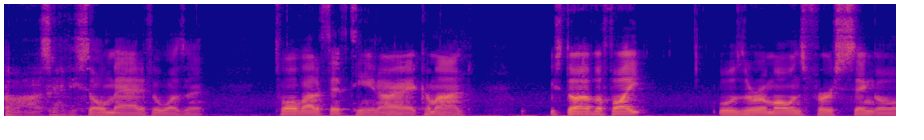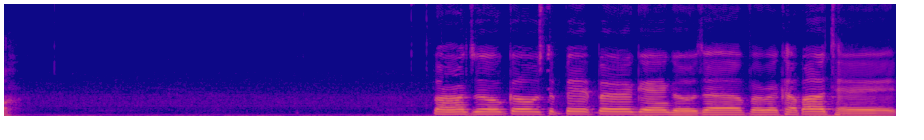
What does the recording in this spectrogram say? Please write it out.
Oh, I was gonna be so mad if it wasn't. 12 out of 15. Alright, come on. We still have a fight. What was the Ramones' first single? Bonzo goes to Bitburg and goes out for a cup of tea.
